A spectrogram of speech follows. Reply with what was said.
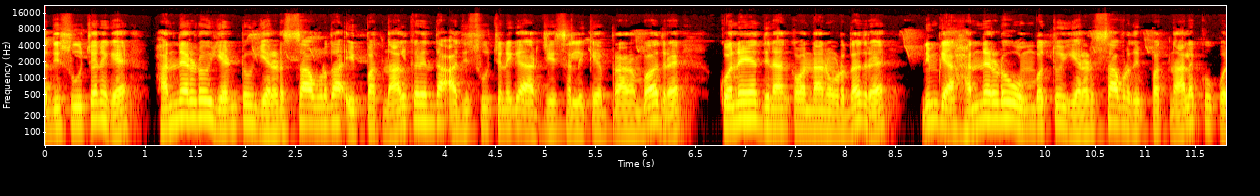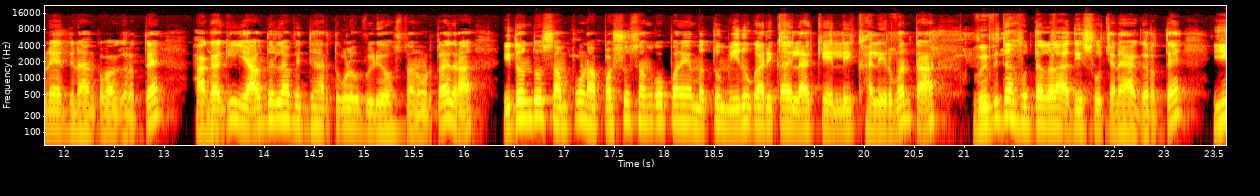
ಅಧಿಸೂಚನೆಗೆ ಹನ್ನೆರಡು ಎಂಟು ಎರಡು ಸಾವಿರದ ಇಪ್ಪತ್ನಾಲ್ಕರಿಂದ ಅಧಿಸೂಚನೆಗೆ ಅರ್ಜಿ ಸಲ್ಲಿಕೆ ಪ್ರಾರಂಭ ಆದರೆ ಕೊನೆಯ ದಿನಾಂಕವನ್ನು ನೋಡೋದಾದರೆ, ನಿಮಗೆ ಹನ್ನೆರಡು, ಒಂಬತ್ತು, ಎರಡು ಸಾವಿರದ ಇಪ್ಪತ್ನಾಲ್ಕು ಕೊನೆಯ ದಿನಾಂಕವಾಗಿರುತ್ತೆ. ಹಾಗಾಗಿ ಯಾವುದೆಲ್ಲ ವಿದ್ಯಾರ್ಥಿಗಳು ವಿಡಿಯೋಸ್ನ ನೋಡ್ತಾ ಇದ್ರ, ಇದೊಂದು ಸಂಪೂರ್ಣ ಪಶುಸಂಗೋಪನೆ ಮತ್ತು ಮೀನುಗಾರಿಕಾ ಇಲಾಖೆಯಲ್ಲಿ ಖಾಲಿರುವಂಥ ವಿವಿಧ ಹುದ್ದೆಗಳ ಅಧಿಸೂಚನೆ ಆಗಿರುತ್ತೆ. ಈ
